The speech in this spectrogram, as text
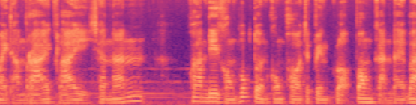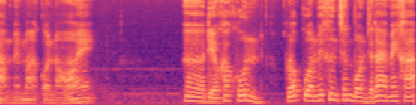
ไม่ทำร้ายใคร ฉะนั้น ความดีของพวกตนคงพอจะเป็นเกราะป้องกันได้บ้างไม่มากก็น้อย เออเดี๋ยวค่ะคุณ รบกวนไม่ขึ้นชั้นบนจะได้ไหมคะ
